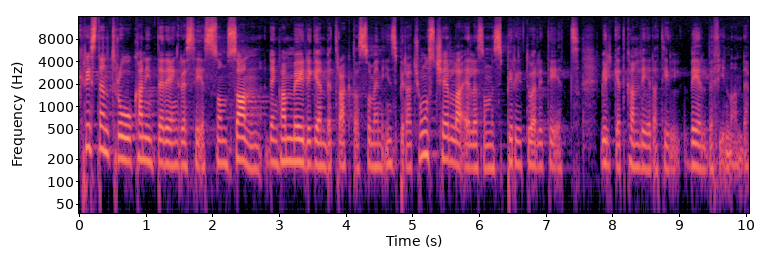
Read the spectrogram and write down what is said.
Kristen tro kan inte längre ses som sann, den kan möjligen betraktas som en inspirationskälla eller som spiritualitet, vilket kan leda till välbefinnande.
